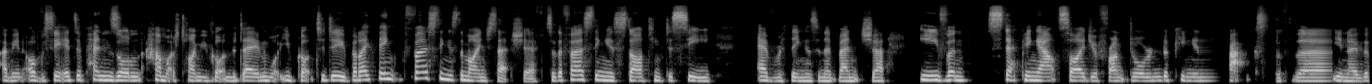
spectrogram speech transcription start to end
I mean, obviously, it depends on how much time you've got in the day and what you've got to do. But I think first thing is the mindset shift. So the first thing is starting to see everything as an adventure even stepping outside your front door and looking in the cracks of the you know the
